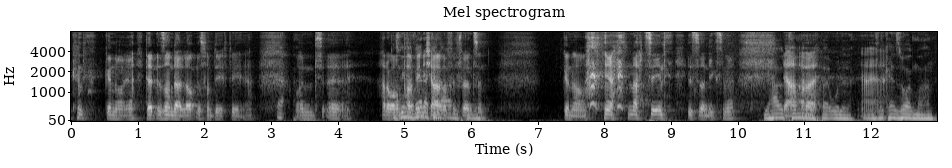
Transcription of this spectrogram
genau, ja. Der hat eine Sondererlaubnis vom DFB, ja. ja. Und äh, hat aber auch ein paar wenig Haare für 14. Genau, ja, nach 10 ist da nichts mehr. Die Haare ja, kommen aber, noch bei Ole. Ja, also keine Sorgen machen.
